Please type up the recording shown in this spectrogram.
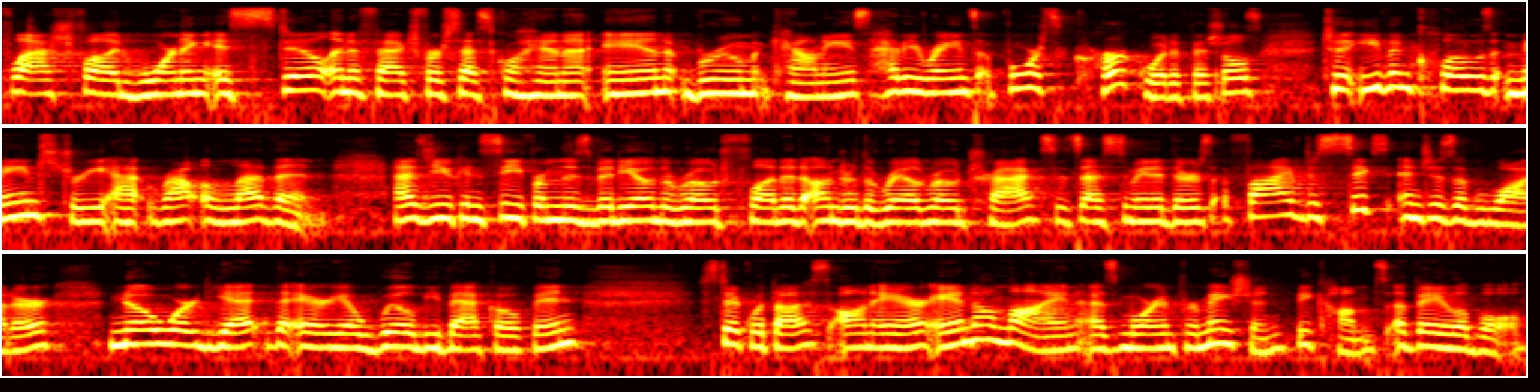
Flash flood warning is still in effect for Susquehanna and Broome counties. Heavy rains force Kirkwood officials to even close Main Street at Route 11. As you can see from this video, the road flooded under the railroad tracks. It's estimated there's five to six inches of water. No word yet the area will be back open. Stick with us on air and online as more information becomes available.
